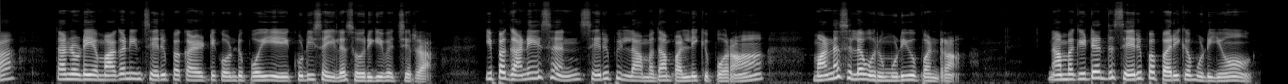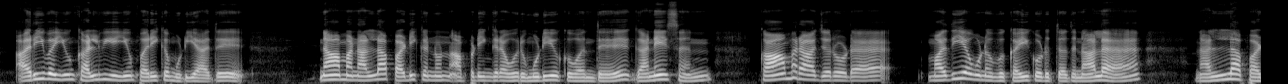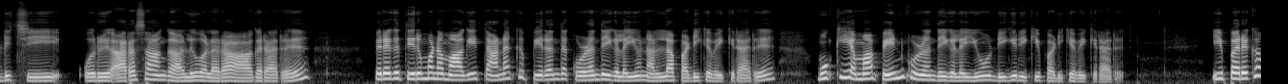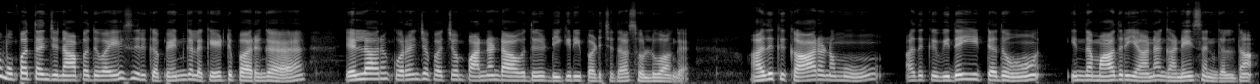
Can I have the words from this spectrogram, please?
தன்னுடைய மகனின் செருப்பை கழட்டி கொண்டு போய் குடிசையில் சொருகி வச்சிடுறா. இப்போ கணேசன் செருப்பு இல்லாமல் தான் பள்ளிக்கு போகிறான் மனசில் ஒரு முடிவு பண்ணுறான் நம்மக்கிட்டேருந்து செருப்பை பறிக்க முடியும் அறிவையும் கல்வியையும் பறிக்க முடியாது. நாம் நல்லா படிக்கணும் அப்படிங்கிற ஒரு முடிவுக்கு வந்து கணேசன் காமராஜரோட மதிய உணவு கை கொடுத்ததுனால நல்லா படித்து ஒரு அரசாங்க அலுவலராக ஆகிறாரு. பிறகு திருமணமாகி தனக்கு பிறந்த குழந்தைகளையும் நல்லா படிக்க வைக்கிறாரு. முக்கியமாக பெண் குழந்தைகளையும் டிகிரிக்கு படிக்க வைக்கிறாரு. இப்போ இருக்க முப்பத்தஞ்சு நாற்பது வயசு இருக்க பெண்களை கேட்டு பாருங்கள் எல்லாரும் குறைஞ்சபட்சம் பன்னெண்டாவது டிகிரி படித்ததாக சொல்லுவாங்க. அதுக்கு காரணமும் அதுக்கு விதையிட்டதும் இந்த மாதிரியான கணேசன்கள் தான்.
